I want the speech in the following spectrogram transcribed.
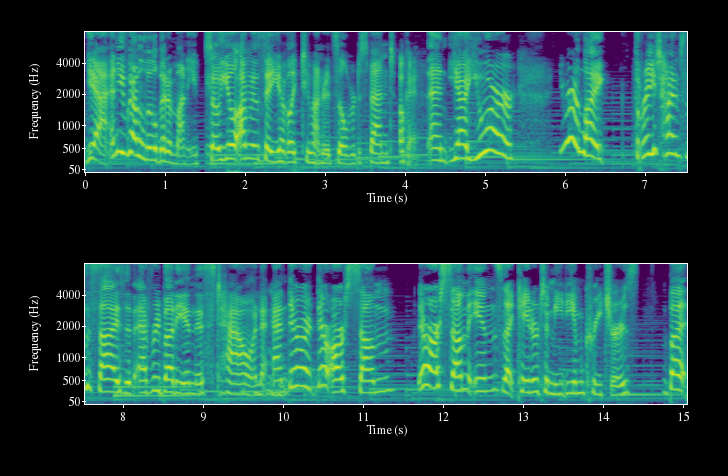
Yeah, and you've got a little bit of money. So you'll I'm going to say you have like 200 silver to spend. Okay. And yeah, you are you are like three times the size of everybody in this town. and there are there are some there are some inns that cater to medium creatures, but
